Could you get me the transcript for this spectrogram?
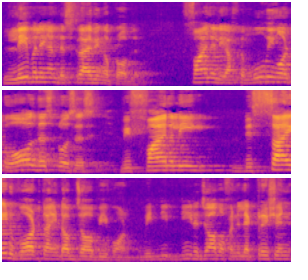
labeling and describing a problem. Finally, after moving on to all this process, we finally decide what kind of job we want. We need a job of an electrician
